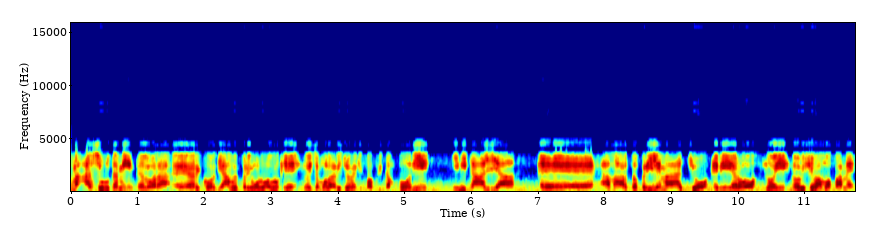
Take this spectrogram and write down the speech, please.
Ma assolutamente, allora eh, ricordiamo in primo luogo che noi siamo la regione che fa più tamponi in Italia, eh, a marzo, aprile, maggio è vero, noi non riuscivamo a farne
